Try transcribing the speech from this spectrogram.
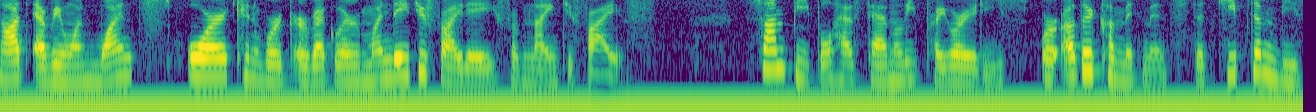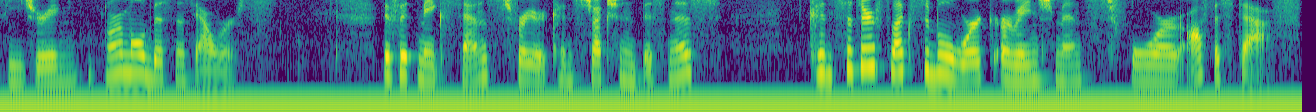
Not everyone wants or can work a regular Monday to Friday from 9 to 5. Some people have family priorities or other commitments that keep them busy during normal business hours. If it makes sense for your construction business, consider flexible work arrangements for office staff,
